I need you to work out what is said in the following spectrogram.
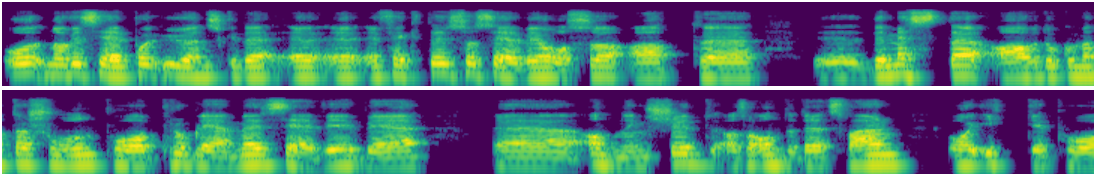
Og når vi ser på uønskede effekter, så ser vi også at det meste av dokumentasjon på problemer ser vi ved andningsskydd, altså åndedrettsvern, og ikke på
